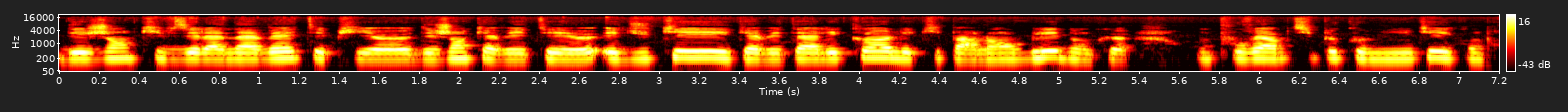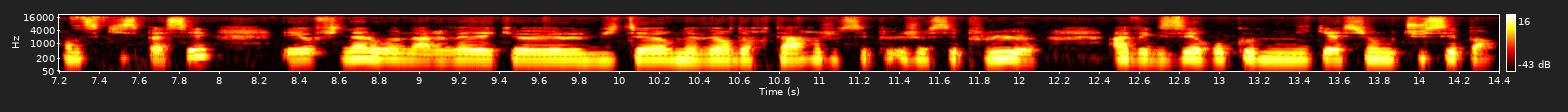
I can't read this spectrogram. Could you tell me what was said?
des gens qui faisaient la navette et puis euh, des gens qui avaient été euh, éduqués et qui avaient été à l'école et qui parlent anglais. Donc euh, on pouvait un petit peu communiquer et comprendre ce qui se passait. Et au final, on arrivait avec 8 heures, 9 heures de retard, je sais je sais plus, avec zéro communication. Tu sais pas.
